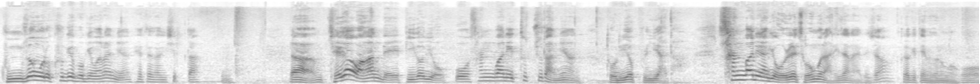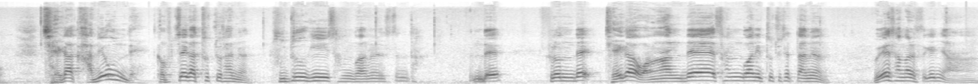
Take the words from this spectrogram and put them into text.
궁성으로 크게 보기만 하면 해석하기 쉽다 음. 제가 왕한데 비겁이 없고 상관이 투출하면 도리어 불리하다. 상관이라는 게 원래 좋은 건 아니잖아요. 그죠? 그렇기 때문에 그런 거고. 제가 가벼운데 겁재가 투출하면 부득이 상관을 쓴다. 근데 그런데 제가 왕한데 상관이 투출했다면 왜 상관을 쓰겠냐.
